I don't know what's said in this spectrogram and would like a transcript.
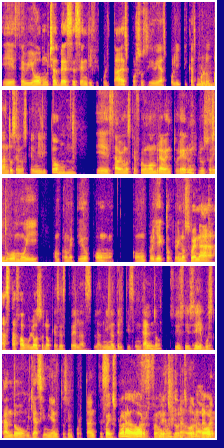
Eh, se vio muchas veces en dificultades por sus ideas políticas, por los bandos en los que él militó. Eh, sabemos que fue un hombre aventurero, incluso estuvo muy comprometido con, con un proyecto que hoy nos suena hasta fabuloso, ¿no? Que es este de las, las minas del Tizingal, ¿no? Sí, sí, sí. Eh, buscando yacimientos importantes. Fue explorador. Fue un explorador.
